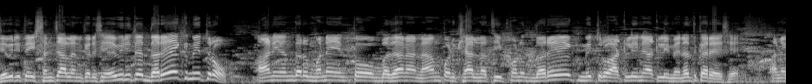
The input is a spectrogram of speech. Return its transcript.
જેવી રીતે સંચાલન કરે છે, એવી રીતે દરેક મિત્રો આની અંદર મને તો બધાના નામ પણ ખ્યાલ નથી, પણ દરેક મિત્રો આટલી ને આટલી મહેનત કરે છે અને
